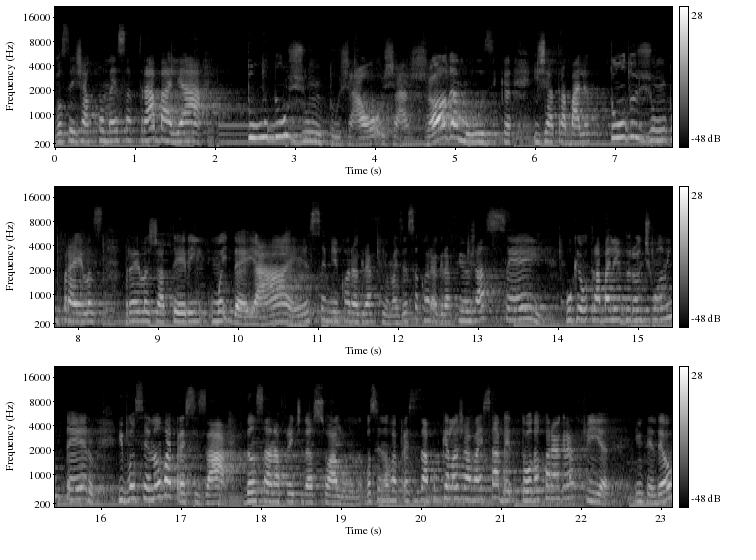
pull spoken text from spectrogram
você já começa a trabalhar tudo junto, já já joga música e já trabalha tudo junto para elas para elas já terem uma ideia. Ah, essa é minha coreografia, mas essa coreografia eu já sei, porque eu trabalhei durante o ano inteiro. E você não vai precisar dançar na frente da sua aluna. Você não vai precisar porque ela já vai saber toda a coreografia, entendeu?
